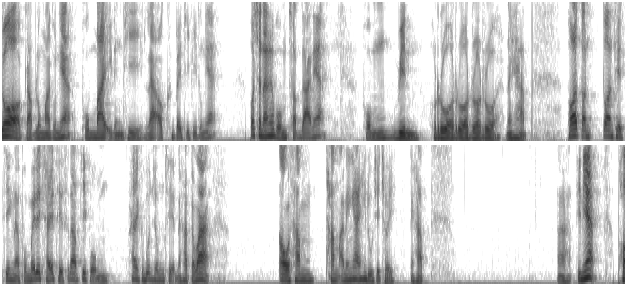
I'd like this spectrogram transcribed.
ย่อกลับลงมาตรงเนี้ย ผมใบอีกหนึ่งที แล้วเอาขึ้นไปทีพีตรงเนี้ย เพราะฉะนั้นครับผมสัปดาห์เนี้ยผมวินรัวรัวรัวรัวนะครับ เพราะว่าตอนตอนเทรดจริงนะผมไม่ได้ใช้เทรดสตับที่ผมให้คุณผู้ชมเทรดนะครับ แต่ว่าเอาทำทำอันง่ายๆให้ดูเฉยๆนะครับ อ่าทีเนี้ยพอ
